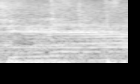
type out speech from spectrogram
tonight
